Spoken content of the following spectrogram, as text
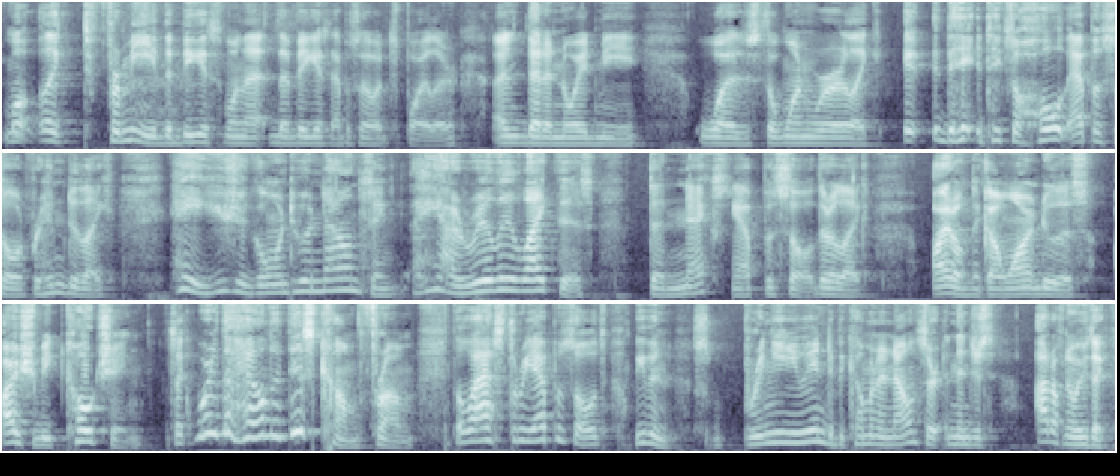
Well, like for me, the biggest one that the biggest episode spoiler and that annoyed me was the one where like it, it, it takes a whole episode for him to like, hey, you should go into announcing. Hey, I really like this. The next episode, they're like. I don't think I want to do this. I should be coaching. It's like, where the hell did this come from? The last three episodes, we've been bringing you in to become an announcer, and then just out of nowhere, he's like,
